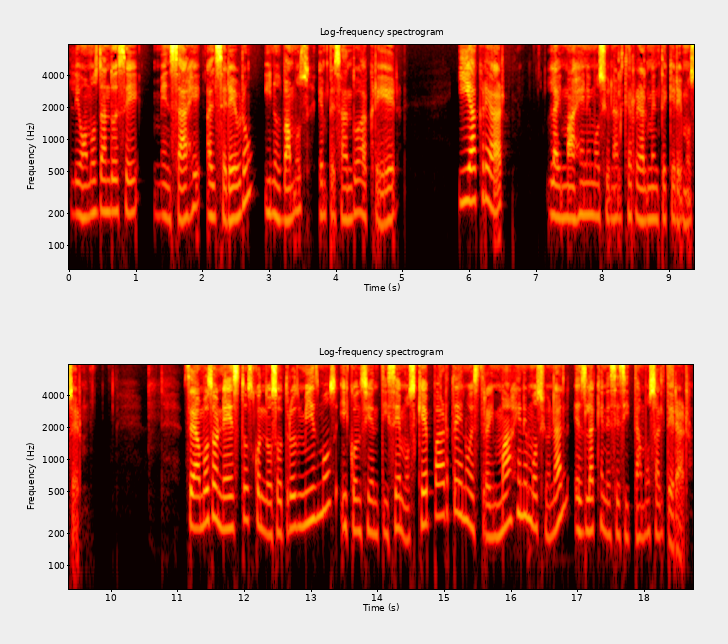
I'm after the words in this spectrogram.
le vamos dando ese mensaje al cerebro y nos vamos empezando a creer y a crear la imagen emocional que realmente queremos ser. Seamos honestos con nosotros mismos y concienticemos qué parte de nuestra imagen emocional es la que necesitamos alterar.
